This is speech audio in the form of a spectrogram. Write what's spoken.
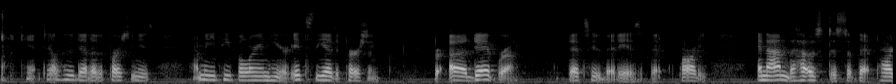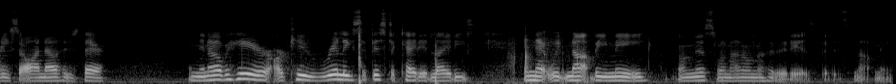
I can't tell who that other person is. How many people are in here? It's the other person, uh, Deborah. That's who that is at that party. And I'm the hostess of that party, so I know who's there. And then over here are two really sophisticated ladies, and that would not be me. On this one, I don't know who it is, but it's not me.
